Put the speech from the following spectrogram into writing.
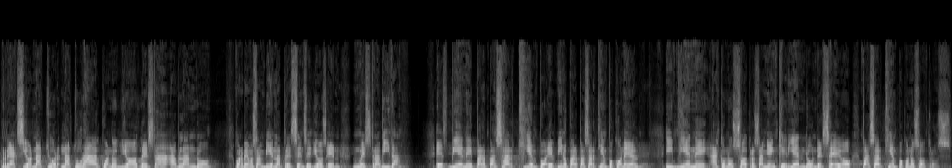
reacción natural cuando Dios le está hablando. Cuando vemos también la presencia de Dios en nuestra vida. Es viene para pasar tiempo, Él vino para pasar tiempo con Él. Y viene a con nosotros también queriendo un deseo pasar tiempo con nosotros.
